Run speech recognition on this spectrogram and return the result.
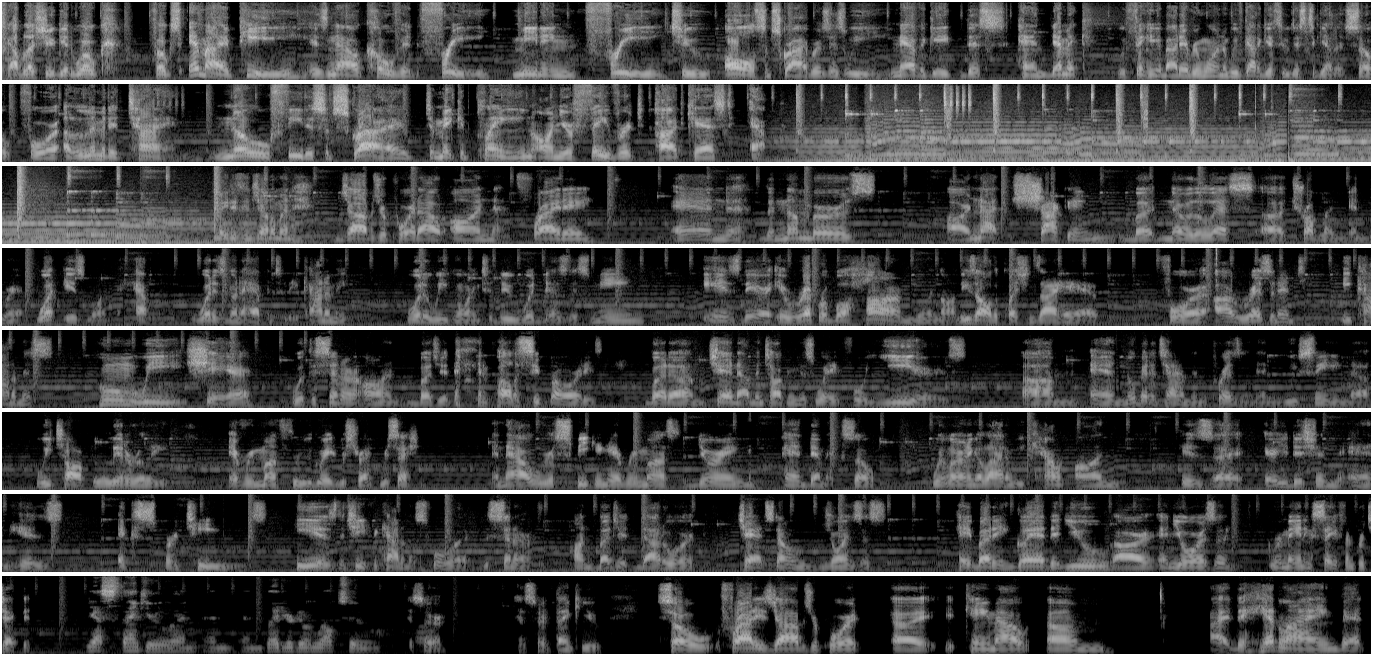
God bless you. Get woke. Folks, MIP is now COVID free, meaning free to all subscribers as we navigate this pandemic. We're thinking about everyone and we've got to get through this together. So, for a limited time, no fee to subscribe to make it plain on your favorite podcast app. Ladies and gentlemen, jobs report out on Friday, and the numbers are not shocking, but nevertheless uh, troubling and grim. What is going to happen? What is going to happen to the economy? What are we going to do? What does this mean? Is there irreparable harm going on? These are all the questions I have for our resident economists, whom we share with the Center on Budget and Policy Priorities. But um, Chad and I have been talking this way for years, um, and no better time than the present. And we've seen, uh, we talked literally every month through the Great Recession, and now we're speaking every month during pandemic. So we're learning a lot, and we count on his uh, erudition and his expertise. He is the chief economist for the Center on Budget.org. Chad Stone joins us. Hey, buddy, glad that you are and yours are remaining safe and protected. Yes, thank you, and and and glad you're doing well too. Yes, sir. Yes, sir. Thank you. So Friday's jobs report uh, it came out. Um, I, the headline that,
